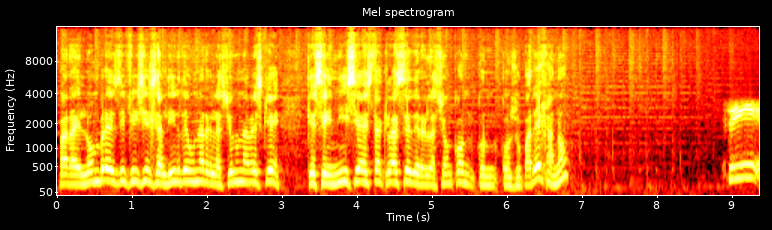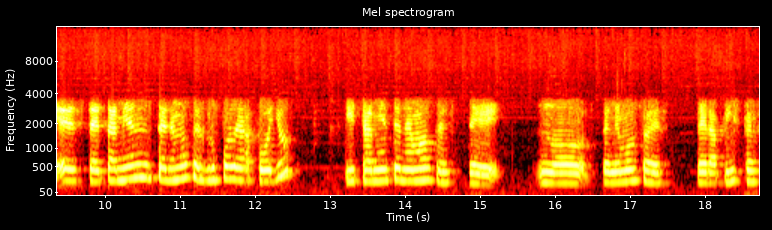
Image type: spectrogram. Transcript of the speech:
para el hombre es difícil salir de una relación una vez que, que se inicia esta clase de relación con, con su pareja, ¿no? Sí, este, también tenemos el grupo de apoyo y también tenemos, este, no, tenemos terapistas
